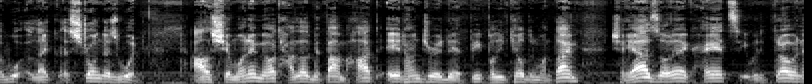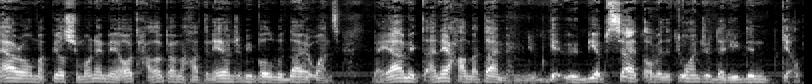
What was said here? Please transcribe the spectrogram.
like as strong as wood. Al Shemone Meot Halal Bepam Hat, 800 uh, people he killed in one time. Shayaz Zorek Hetz, he would throw an arrow, Mapil Shemone Meot Halal Bepam Hat, and 800 people would die at once. Bayamit Aneh Hal and you would be upset over the 200 that he didn't kill.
